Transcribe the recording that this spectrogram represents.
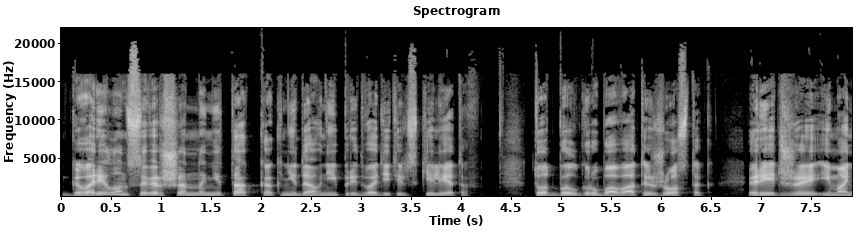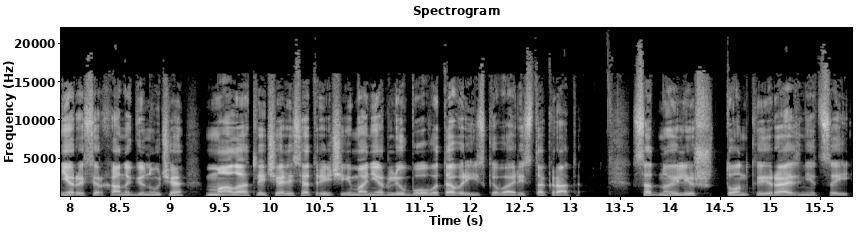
Говорил он совершенно не так, как недавний предводитель скелетов. Тот был грубоват и жесток, Речь же и манеры Серхана Гюнуча мало отличались от речи и манер любого таврийского аристократа. С одной лишь тонкой разницей,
